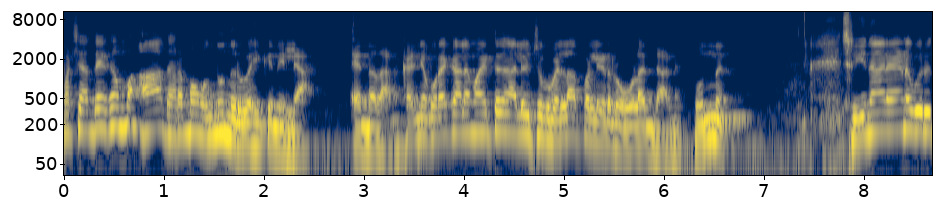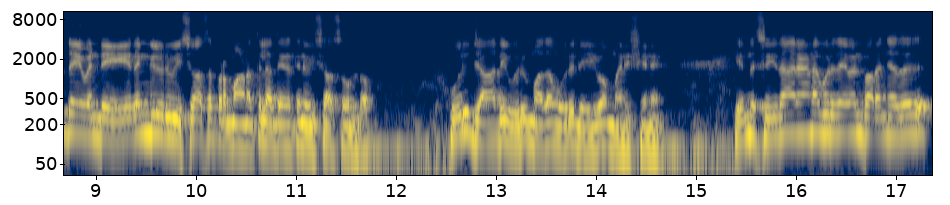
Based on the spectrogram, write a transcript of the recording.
പക്ഷെ അദ്ദേഹം ആ ധർമ്മം ഒന്നും നിർവഹിക്കുന്നില്ല എന്നതാണ്. കഴിഞ്ഞ കുറേ കാലമായിട്ട് ആലോചിച്ചു നോക്കും വെള്ളാപ്പള്ളിയുടെ റോൾ എന്താണ്? ഒന്ന് ശ്രീനാരായണ ഗുരുദേവന്റെ ഏതെങ്കിലും ഒരു വിശ്വാസ പ്രമാണത്തിൽ അദ്ദേഹത്തിന് വിശ്വാസമുണ്ടോ? ഒരു ജാതി ഒരു മതം ഒരു ദൈവം മനുഷ്യന് എന്ന് ശ്രീനാരായണ ഗുരുദേവൻ പറഞ്ഞത്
